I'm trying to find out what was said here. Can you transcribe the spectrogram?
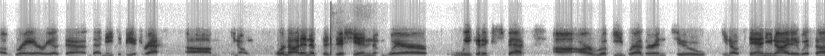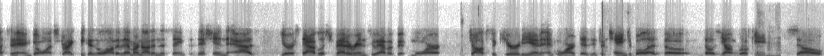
of gray areas that, that need to be addressed. Um, you know, we're not in a position where we could expect uh, our rookie brethren to, you know, stand united with us and go on strike because a lot of them are not in the same position as your established veterans who have a bit more job security and, and who aren't as interchangeable as the, those young rookies. Mm-hmm. So,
